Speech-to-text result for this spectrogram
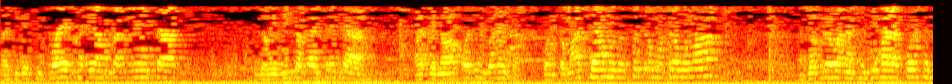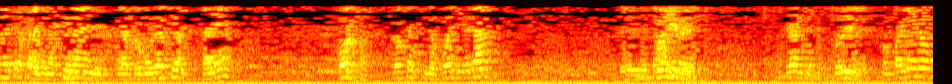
Así que si pueden salir a bancar esta, los invito acá al frente a, que nos apoyen con esa. Cuanto más seamos nosotros, mostramos más, yo creo van a sentir más la fuerza nuestra para que nos firmen la promulgación. ¿Vale? Porfa, profe, si lo pueden liberar. Estoy libre. Gracias. Estoy libre. Compañeros,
